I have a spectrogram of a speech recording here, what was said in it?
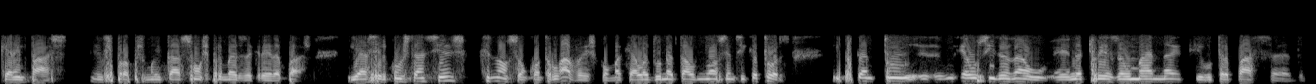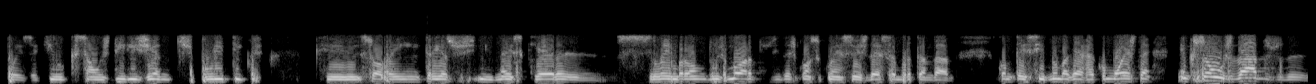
querem paz. E os próprios militares são os primeiros a querer a paz. E há circunstâncias que não são controláveis, como aquela do Natal de 1914. E, portanto, é o cidadão, é a natureza humana que ultrapassa depois aquilo que são os dirigentes políticos que só veem interesses e nem sequer se lembram dos mortos e das consequências dessa mortandade, como tem sido numa guerra como esta, em que só os dados, de,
